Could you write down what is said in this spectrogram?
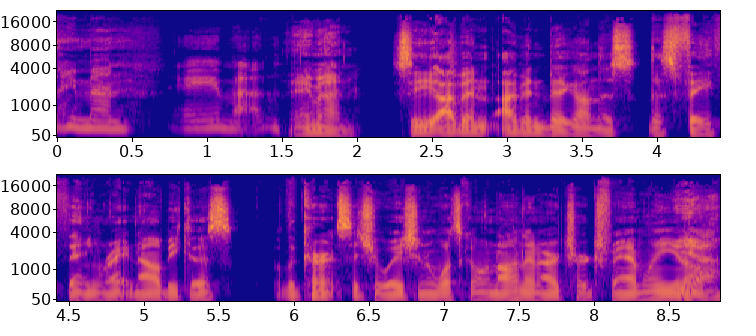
Amen. Amen. Amen. See, I've been I've been big on this this faith thing right now because the current situation of what's going on in our church family, you know, yeah.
